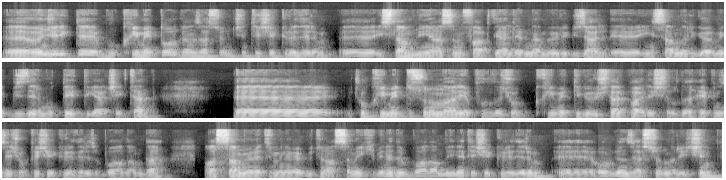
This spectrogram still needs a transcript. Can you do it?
Ee, öncelikle bu kıymetli organizasyon için teşekkür ederim. Ee, İslam dünyasının farklı yerlerinden böyle güzel e, insanları görmek bizleri mutlu etti gerçekten. Ee, çok kıymetli sunumlar yapıldı, çok kıymetli görüşler paylaşıldı. Hepinize çok teşekkür ederiz bu bağlamda. Assam yönetimine ve bütün Assam ekibine de bu bağlamda yine teşekkür ederim e, organizasyonları için.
